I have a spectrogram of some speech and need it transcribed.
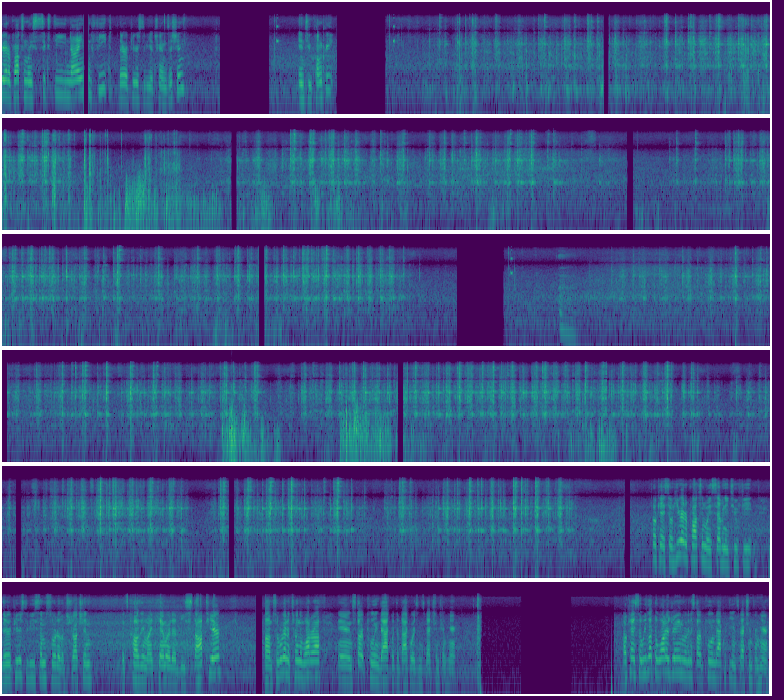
Here at approximately 69 feet, there appears to be a transition into concrete. Okay, so here at approximately 72 feet, there appears to be some sort of obstruction that's causing my camera to be stopped here. Um, so we're going to turn the water off and start pulling back with the backwards inspection from here. Okay, so we let the water drain. We're going to start pulling back with the inspection from here.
